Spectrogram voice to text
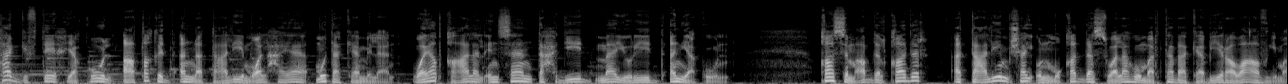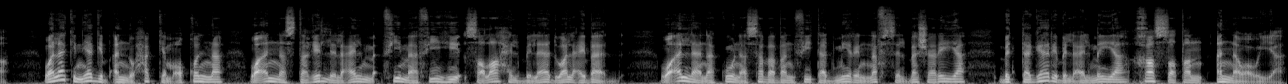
حاج فتيح يقول أعتقد أن التعليم والحياة متكاملان ويبقى على الإنسان تحديد ما يريد أن يكون. قاسم عبد القادر التعليم شيء مقدس وله مرتبة كبيرة وعظيمة. ولكن يجب أن نحكم عقولنا وأن نستغل العلم فيما فيه صلاح البلاد والعباد وألا نكون سببا في تدمير النفس البشرية بالتجارب العلمية خاصة النووية.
